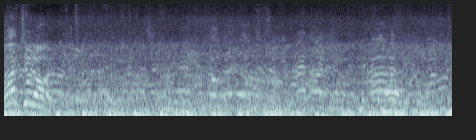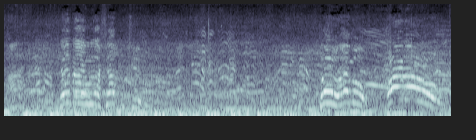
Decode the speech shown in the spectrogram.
Načeraj! Ne daj mu na šapućinu! To, ajmo! Ajmo!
